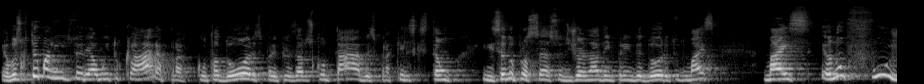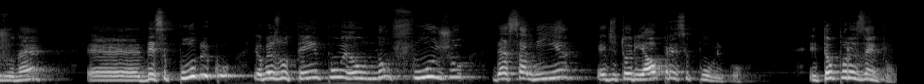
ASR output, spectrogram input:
Eu busco ter uma linha editorial muito clara para contadores, para empresários contábeis, para aqueles que estão iniciando o processo de jornada empreendedora e tudo mais, mas eu não fujo né, é, desse público e, ao mesmo tempo, eu não fujo dessa linha editorial para esse público. Então, por exemplo,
